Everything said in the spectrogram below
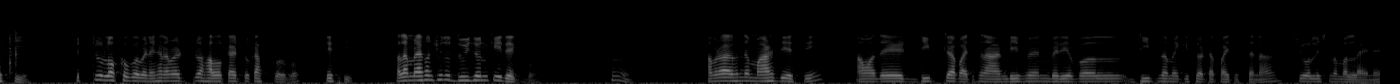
এসি একটু লক্ষ্য করবেন, এখানে আমরা একটু হালকা একটু কাজ করব এসি তাহলে আমরা এখন শুধু দুইজনকেই দেখব। হুম, আমরা এখন মার্চ দিয়েছি, আমাদের ডিপটা পাইতেছে না আনডিফারেন্ট ভেরিয়েবল ডিপ নামে কিছু একটা পাইতেছে না, চুয়াল্লিশ নম্বর লাইনে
